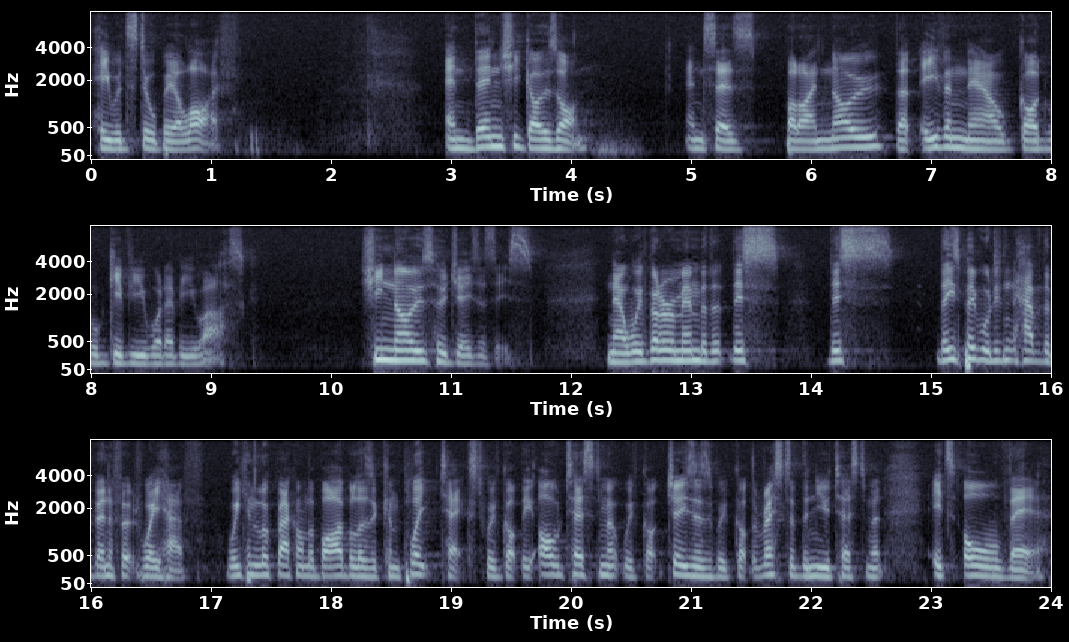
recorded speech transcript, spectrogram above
he would still be alive. And then she goes on and says, But I know that even now God will give you whatever you ask. She knows who Jesus is. Now we've got to remember that this, this, these people didn't have the benefit we have. We can look back on the Bible as a complete text. We've got the Old Testament, we've got Jesus, we've got the rest of the New Testament. It's all there.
